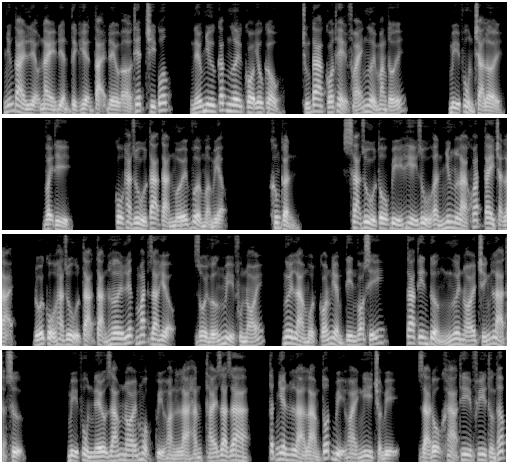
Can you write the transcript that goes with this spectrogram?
Những tài liệu này điển tịch hiện tại đều ở thiết chi quốc, nếu như các ngươi có yêu cầu, chúng ta có thể phái người mang tới. Mỹ phủn trả lời. Vậy thì cô hạ dù tạ tản mới vừa mở miệng. Không cần xạ dù tổ bị hỉ dù ẩn nhưng là khoát tay chặn lại, đối cổ hạ dù tạ tản hơi liếc mắt ra hiệu, rồi hướng mỹ phun nói, ngươi là một có niềm tin võ sĩ, ta tin tưởng ngươi nói chính là thật sự. Mỹ phun nếu dám nói một quỷ hoàn là hắn thái ra ra tất nhiên là làm tốt bị hoài nghi chuẩn bị, giả độ khả thi phi thường thấp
